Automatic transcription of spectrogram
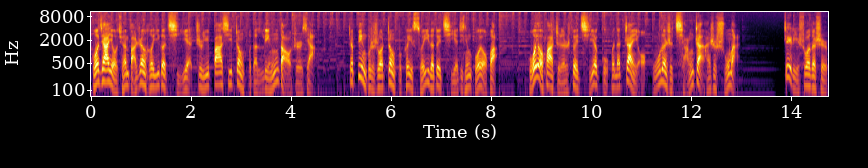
国家有权把任何一个企业置于巴西政府的领导之下。这并不是说政府可以随意的对企业进行国有化，国有化指的是对企业股份的占有，无论是强占还是赎买。这里说的是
